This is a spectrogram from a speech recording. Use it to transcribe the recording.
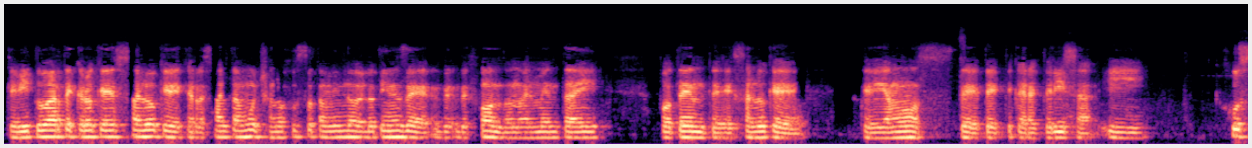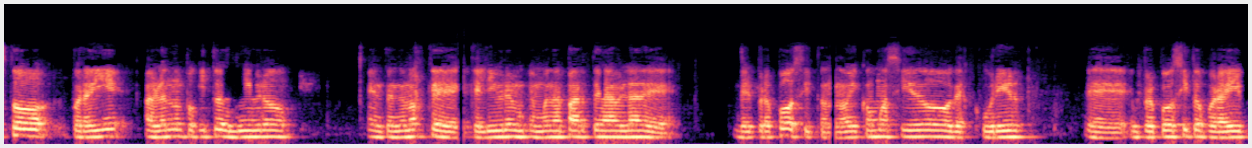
que vi tu arte creo que es algo que, resalta mucho, ¿no? Justo también lo, lo tienes de, de, fondo, ¿no? El menta ahí potente, es algo que, que digamos, te, te, te, caracteriza. Y justo por ahí, hablando un poquito del libro, entendemos que, que el libro en, en, buena parte habla de, del propósito, ¿no? Y cómo ha sido descubrir eh, el propósito por ahí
